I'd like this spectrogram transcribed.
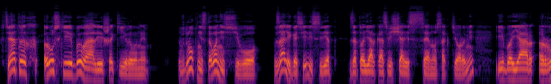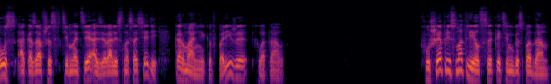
В театрах русские бывали шокированы. Вдруг ни с того ни с сего в зале гасили свет, зато ярко освещали сцену с актерами, и бояр Рус, оказавшись в темноте, озирались на соседей, карманников в Париже хватало. Фуше присмотрелся к этим господам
